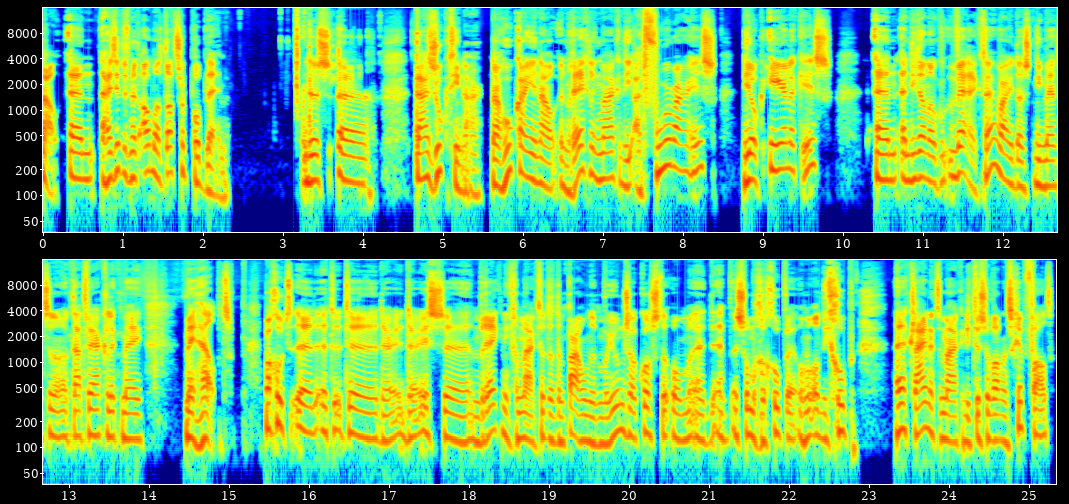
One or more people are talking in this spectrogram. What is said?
Nou, en hij zit dus met allemaal dat soort problemen. Dus uh, daar zoekt hij naar. Naar hoe kan je nou een regeling maken die uitvoerbaar is, die ook eerlijk is en, en die dan ook werkt. Hè? Waar je dus die mensen dan ook daadwerkelijk mee mee helpt. Maar goed, uh, het, uh, er, er is uh, een berekening gemaakt dat het een paar honderd miljoen zou kosten om sommige groepen, om, die groep kleiner te maken die tussen wal en schip valt.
